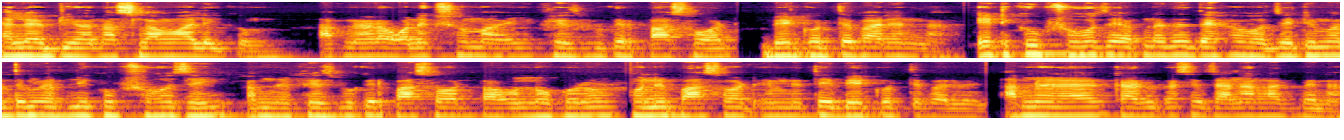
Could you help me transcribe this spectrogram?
হ্যালো এভরিওয়ান, আসসালামু আলাইকুম। আপনারা অনেক সময় ফেসবুকের পাসওয়ার্ড বের করতে পারেন না। এটি খুব সহজে আপনাদের দেখাবো, যেটির মাধ্যমে আপনি খুব সহজেই আপনার ফেসবুকের পাসওয়ার্ড বা অন্য কোনো ফোনের পাসওয়ার্ড এমনিতেই বের করতে পারবেন। আপনার আর কারোর কাছে জানা লাগবে না।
